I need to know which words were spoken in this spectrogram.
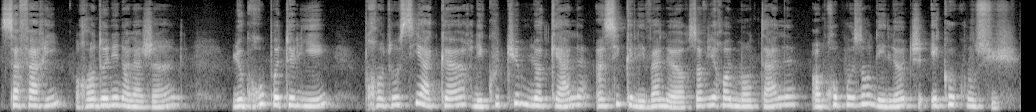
Safari, randonnée dans la jungle, le groupe hôtelier prend aussi à cœur les coutumes locales ainsi que les valeurs environnementales en proposant des lodges éco-conçus.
